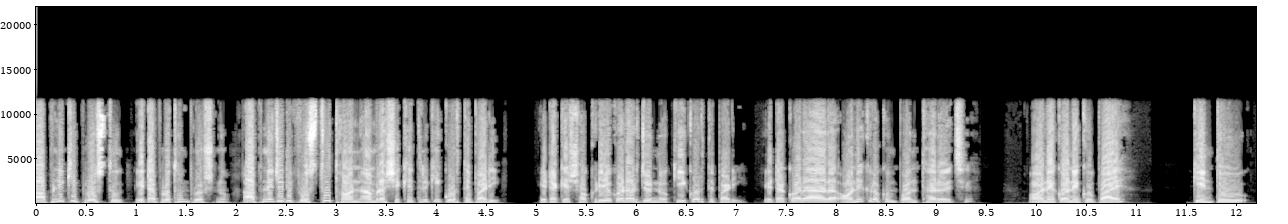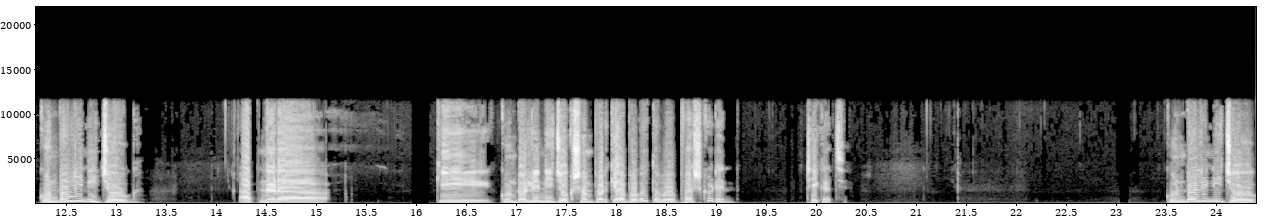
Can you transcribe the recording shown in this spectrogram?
আপনি কি প্রস্তুত? এটা প্রথম প্রশ্ন। আপনি যদি প্রস্তুত হন, আমরা সেক্ষেত্রে কি করতে পারি? এটাকে সক্রিয় করার জন্য কি করতে পারি? এটা করার অনেক রকম পন্থা রয়েছে, অনেক অনেক উপায়। কিন্তু কুণ্ডলিনী যোগ, আপনারা কি কুণ্ডলিনী যোগ সম্পর্কে অবগত বা অভ্যাস করেন? ঠিক আছে। কুণ্ডলিনী যোগ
